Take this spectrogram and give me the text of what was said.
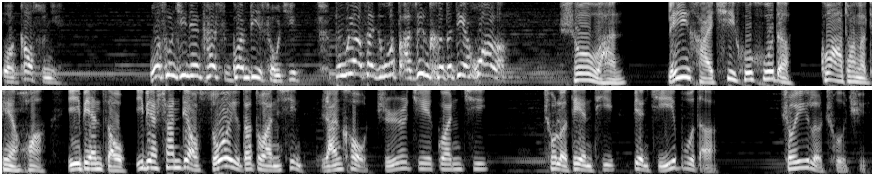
我告诉你，我从今天开始关闭手机，不要再给我打任何的电话了。说完，李海气呼呼的。挂断了电话，一边走一边删掉所有的短信，然后直接关机。出了电梯，便急步的追了出去。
